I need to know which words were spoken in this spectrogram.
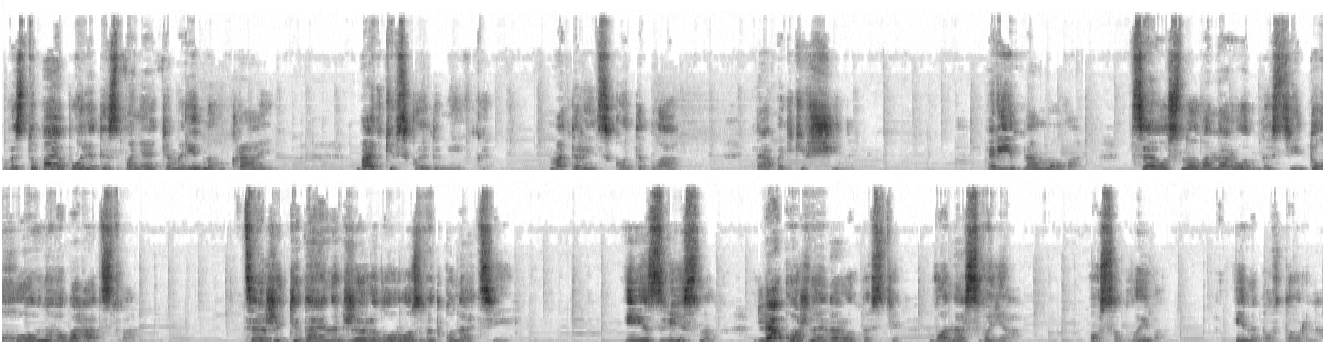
виступає поряд із поняттями рідного краю, батьківської домівки, материнського тепла та батьківщини. Рідна мова це основа народності й духовного багатства. Це життєдайне джерело розвитку нації. І, звісно, для кожної народності вона своя, особлива і неповторна.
